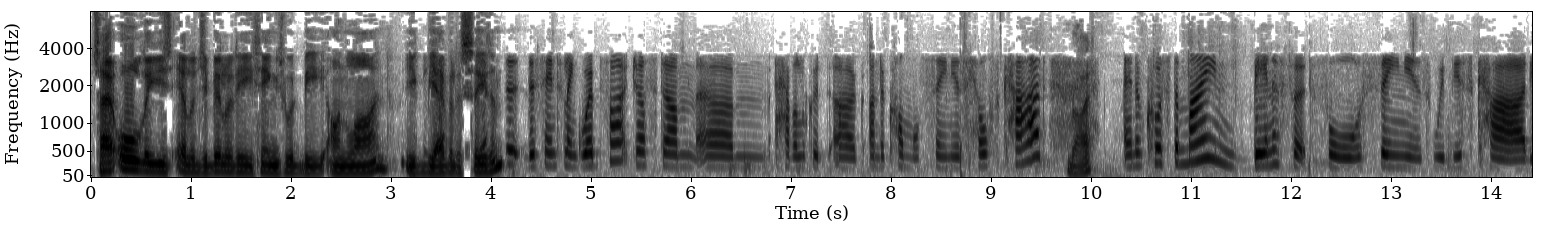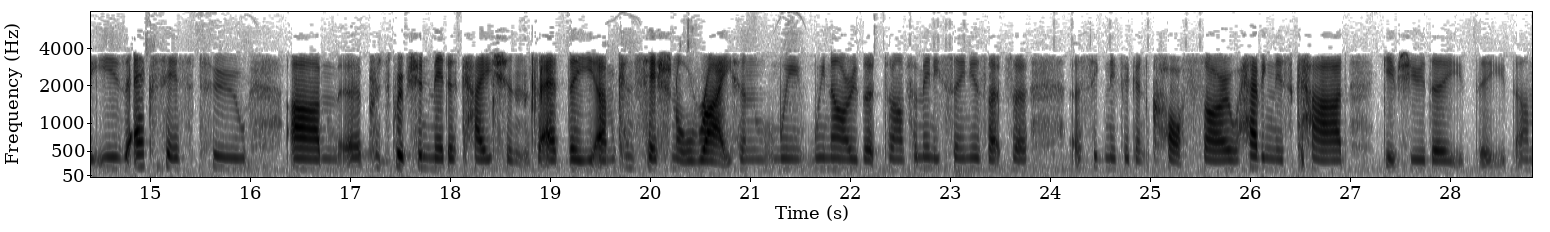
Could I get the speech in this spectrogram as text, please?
So all these eligibility things would be online. You'd be able to see them. The, the Centrelink website. Just um, um, have a look at uh, under Commonwealth Seniors Health Card. Right. And of course, the main benefit for seniors with this card is access to um, uh, prescription medications at the um, concessional rate, and we we know that uh, for many seniors that's a, a significant cost. So having this card gives you the, the um,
